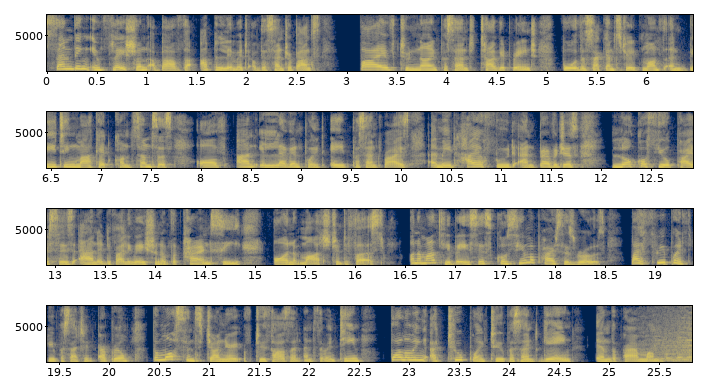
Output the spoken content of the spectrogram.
sending inflation above the upper limit of the central bank's 5 to 9% target range for the second straight month and beating market consensus of an 11.8% rise amid higher food and beverages, local fuel prices, and a devaluation of the currency on March 21st. On a monthly basis, consumer prices rose by 3.3% in April, the most since January of 2017, following a 2.2% gain in the prior month.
